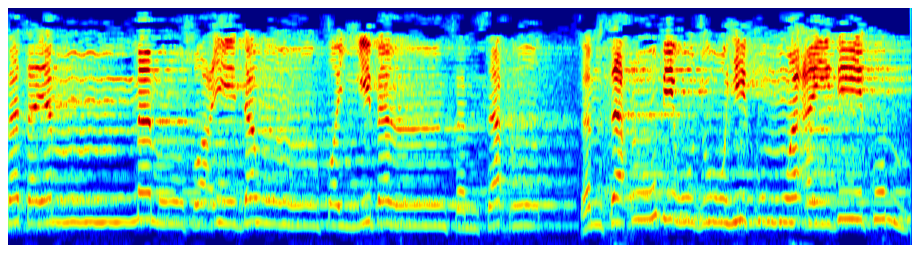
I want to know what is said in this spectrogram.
فتيمموا صعيدا طيبا فامسحوا, فامسحوا بوجوهكم وأيديكم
